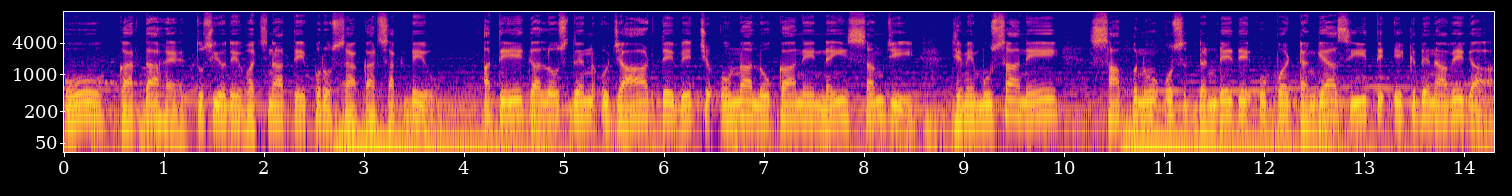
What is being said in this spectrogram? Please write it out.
ਉਹ ਕਰਦਾ ਹੈ ਤੁਸੀਂ ਉਹਦੇ ਵਚਨਾਂ ਤੇ ਭਰੋਸਾ ਕਰ ਸਕਦੇ ਹੋ ਅਤੇ ਇਹ ਗੱਲ ਉਸ ਦਿਨ ਉਜਾੜ ਦੇ ਵਿੱਚ ਉਹਨਾਂ ਲੋਕਾਂ ਨੇ ਨਹੀਂ ਸਮਝੀ ਜਿਵੇਂ موسی ਨੇ ਸੱਪ ਨੂੰ ਉਸ ਡੰਡੇ ਦੇ ਉੱਪਰ ਟੰਗਿਆ ਸੀ ਤੇ ਇੱਕ ਦਿਨ ਆਵੇਗਾ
